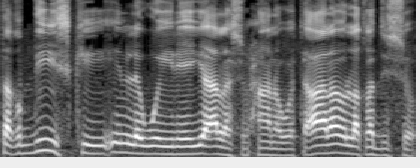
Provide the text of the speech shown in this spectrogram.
taqdiiskii in la weyneeyo allah subxaanahu wa tacaala oo la qadiso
